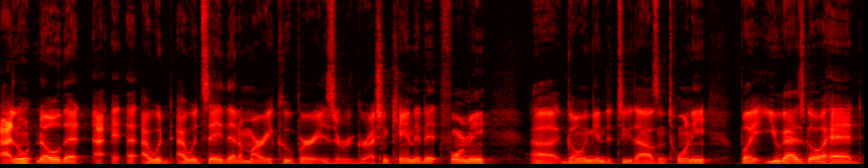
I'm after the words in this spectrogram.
I don't know that I, I- would I would say that Amari Cooper is a regression candidate for me uh, going into 2020. But you guys go ahead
